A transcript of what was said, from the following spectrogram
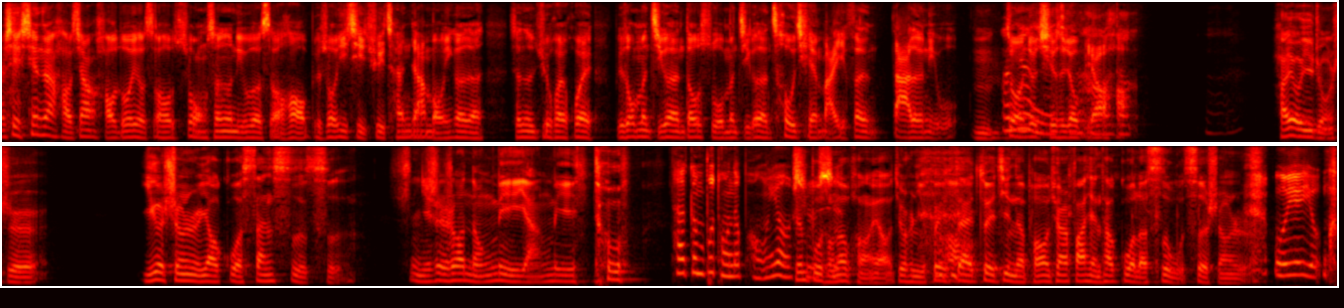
而且现在好像好多有时候送生日礼物的时候，比如说一起去参加某一个人生日聚会，会比如说我们几个人都熟，我们几个人凑钱买一份大的礼物，嗯，哦这种就其实就比较好嗯。还有一种是一个生日要过三四次，是你是说农历、阳历都 他跟不同的朋友是是？跟不同的朋友，就是你会在最近的朋友圈发现他过了四五次生日。我也有过，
